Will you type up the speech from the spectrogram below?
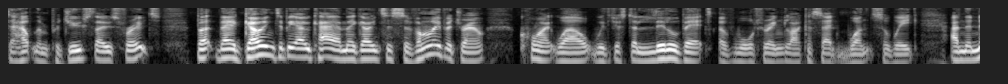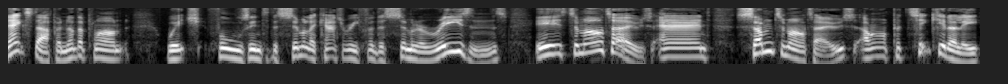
to help them produce those fruits, but they're going to be okay and they're going to survive a drought quite well with just a little bit of watering, like I said, once a week. And the next up, another plant which falls into the similar category for the similar reasons is tomatoes. And some tomatoes are particularly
